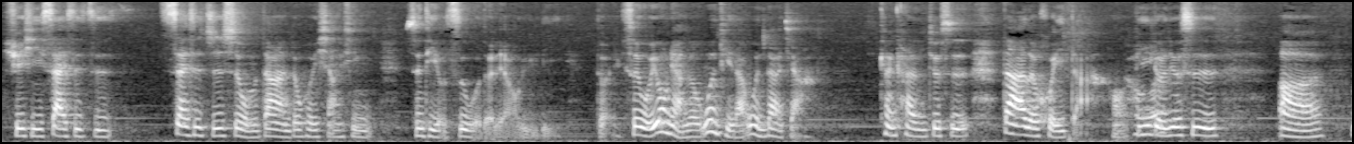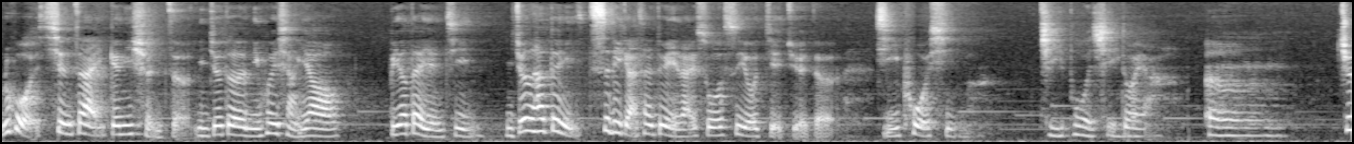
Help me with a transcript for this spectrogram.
学习赛事知赛事知识，我们当然都会相信身体有自我的疗愈力。对，所以我用两个问题来问大家，看看就是大家的回答。好，啊、第一个就是呃。如果现在给你选择，你觉得你会想要不要戴眼镜？你觉得它对你视力改善对你来说是有解决的急迫性吗？急迫性？对啊，嗯，就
